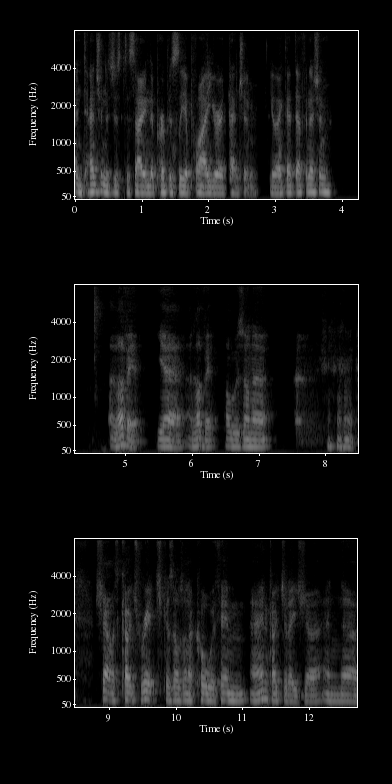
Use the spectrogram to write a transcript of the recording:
intention is just deciding to purposely apply your attention. You like that definition? I love it. Yeah, I love it. I was on a shout out to Coach Rich because I was on a call with him and Coach Alicia, and uh,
